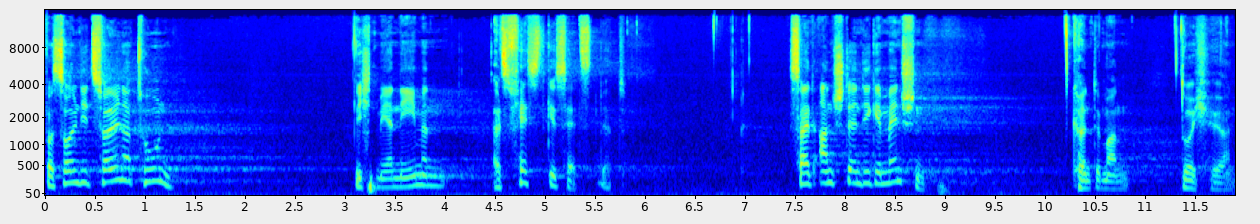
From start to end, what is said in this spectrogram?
Was sollen die Zöllner tun? Nicht mehr nehmen, als festgesetzt wird. Seid anständige Menschen könnte man durchhören.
